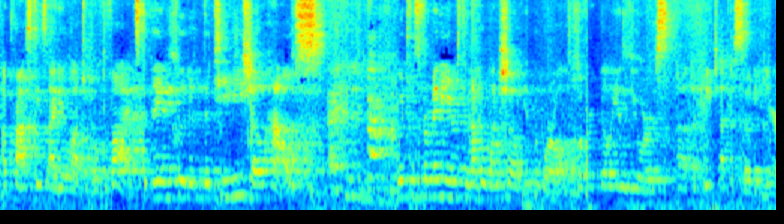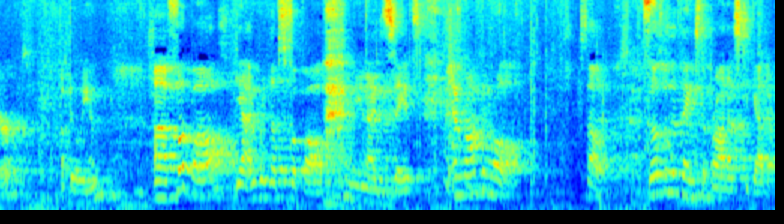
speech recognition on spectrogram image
across these ideological divides. But they included the TV show House, which was for many years the number one show in the world, over a billion viewers uh, of each episode a year, a billion. Uh, football, yeah, everybody loves football in the United States, and rock and roll. So, those were the things that brought us together.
